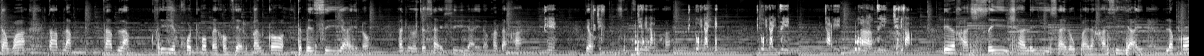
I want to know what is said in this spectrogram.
แต่ว่าตามหลักตามหลัก ที่คนทั่วไปเขาเขียนกันก็จะเป็น C ใหญ่เนาะอะเดี๋ยวเราจะใส่ C ใหญ่แล้วกันนะคะเอเดี๋ยวสักครู่นะคะตัวใหญ่ X ตัวใหญ่ G ชาลีตัวใหญ่ G ชิลิซานี่นะคะ C ชาลีใส่ลงไปนะคะ C ใหญ่ แล้วก็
